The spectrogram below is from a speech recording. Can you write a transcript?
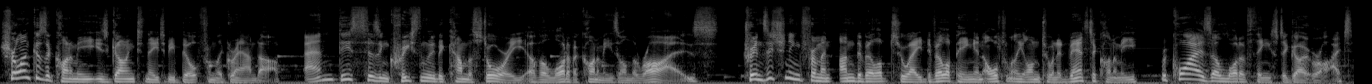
Sri Lanka's economy is going to need to be built from the ground up, and this has increasingly become the story of a lot of economies on the rise. Transitioning from an undeveloped to a developing and ultimately onto an advanced economy requires a lot of things to go right.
